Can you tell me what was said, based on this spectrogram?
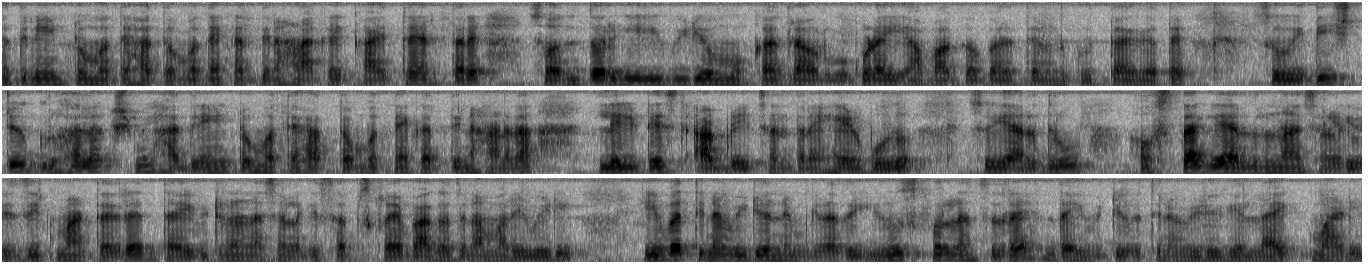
ಹದಿನೆಂಟು ಮತ್ತು ಹತ್ತೊಂಬತ್ತನೇ ಕಂತಿನ ಹಣಕ್ಕೆ ಕಾಯ್ತಾ ಇರ್ತಾರೆ. ಸೊ ಅಂಥವ್ರಿಗೆ ಈ ವಿಡಿಯೋ ಮುಖಾಂತರ ಅವ್ರಿಗೂ ಕೂಡ ಯಾವಾಗ ಬರುತ್ತೆ ಅನ್ನೋದು ಗೊತ್ತಾಗುತ್ತೆ. ಸೊ, ಇದಿಷ್ಟು ಗೃಹಲಕ್ಷ್ಮಿ ಹದಿನೆಂಟು ಮತ್ತು ಹತ್ತೊಂಬತ್ತನೇ ಕಂತಿನ ಹಣದ ಲೇಟೆಸ್ಟ್ ಅಪ್ಡೇಟ್ಸ್ ಅಂತಲೇ ಹೇಳ್ಬೋದು. ಸೊ, ಯಾರಾದರೂ ಹೊಸದಾಗಿ ಯಾರಾದರೂ ನನ್ನ ಚಾನಲ್ಗೆ ವಿಸಿಟ್ ಮಾಡ್ತಾ ಇದ್ದರೆ ದಯವಿಟ್ಟು ನನ್ನ ಚಾನಲ್ಗೆ ಸಬ್ಸ್ಕ್ರೈಬ್ ಆಗೋದನ್ನ ಮರಿಬೇಡಿ. ಇವತ್ತಿನ ವಿಡಿಯೋ ನಿಮಗೆ ಅದು ಯೂಸ್ಫುಲ್ ಅನಿಸಿದ್ರೆ ದಯವಿಟ್ಟು ಇವತ್ತಿನ ವಿಡಿಯೋಗೆ ಲೈಕ್ ಮಾಡಿ.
